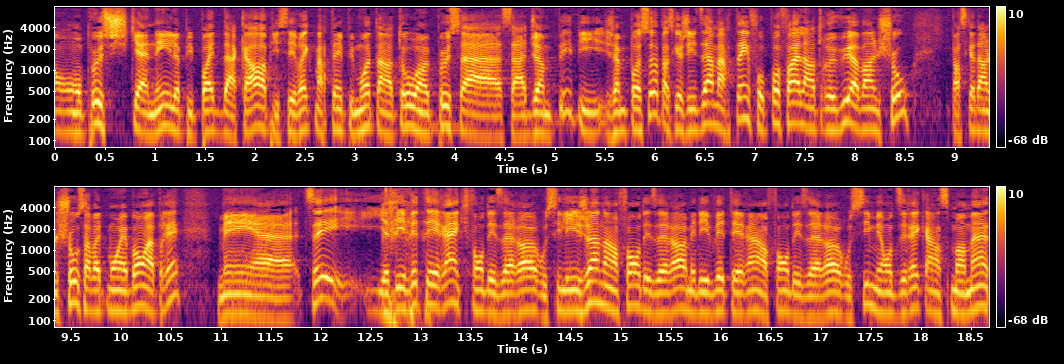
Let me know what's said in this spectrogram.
on peut se chicaner là, puis pas être d'accord. Puis c'est vrai que Martin puis moi tantôt un peu ça, ça a jumpé. Puis j'aime pas ça parce que j'ai dit à Martin, il faut pas faire l'entrevue avant le show parce que dans le show, ça va être moins bon après. Mais, euh, tu sais, il y a des vétérans qui font des erreurs aussi. Les jeunes en font des erreurs, mais les vétérans en font des erreurs aussi. Mais on dirait qu'en ce moment,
